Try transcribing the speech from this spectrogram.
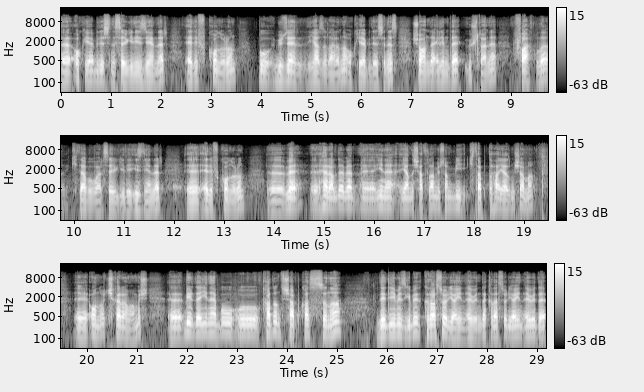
e, okuyabilirsiniz sevgili izleyenler. Elif Konur'un bu güzel yazılarını okuyabilirsiniz. Şu anda elimde üç tane farklı kitabı var sevgili izleyenler. Ee, Elif Konur'un Ee, ve e, herhalde ben e, yine yanlış hatırlamıyorsam bir kitap daha yazmış ama e, onu çıkaramamış. Ee, bir de yine bu e, kadın şapkasını dediğimiz gibi Klasör Yayın Evi'nde. Klasör Yayın Evi de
